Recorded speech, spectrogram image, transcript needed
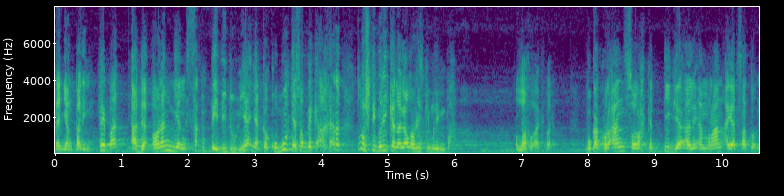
Dan yang paling hebat, ada orang yang sampai di dunianya, ke kuburnya sampai ke akhirat, terus diberikan oleh Allah rizki melimpah. Allahu Akbar. Buka Quran surah ketiga Ali Imran ayat 169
